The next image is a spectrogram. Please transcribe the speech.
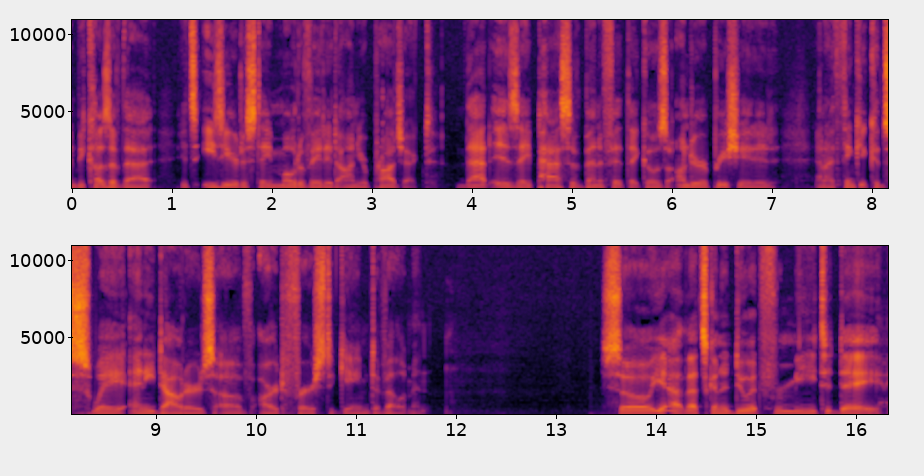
And because of that, it's easier to stay motivated on your project that is a passive benefit that goes underappreciated, and I think it could sway any doubters of art first game development. So, yeah, that's going to do it for me today.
